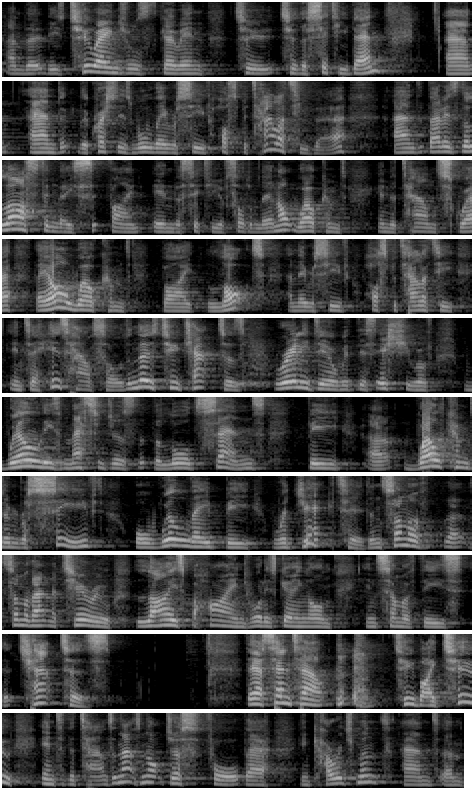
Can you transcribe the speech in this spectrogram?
and the, these two angels go in to, to the city then. Um, and the, the question is, will they receive hospitality there? And that is the last thing they find in the city of Sodom. They're not welcomed in the town square. They are welcomed by Lot, and they receive hospitality into his household. And those two chapters really deal with this issue of will these messengers that the Lord sends be uh, welcomed and received, or will they be rejected? And some of, the, some of that material lies behind what is going on in some of these uh, chapters. They are sent out two by two into the towns, and that's not just for their encouragement and um,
